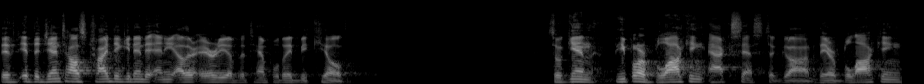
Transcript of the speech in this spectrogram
If, if the Gentiles tried to get into any other area of the temple, they'd be killed. So again, people are blocking access to God. They are blocking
